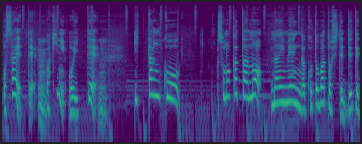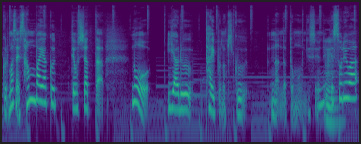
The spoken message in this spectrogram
抑えて、うん。脇に置いて、うん。一旦こうその方の内面が言葉として出てくるまさにサンバ役っておっしゃったのをやるタイプの聞くなんだと思うんですよね。うんでそれは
